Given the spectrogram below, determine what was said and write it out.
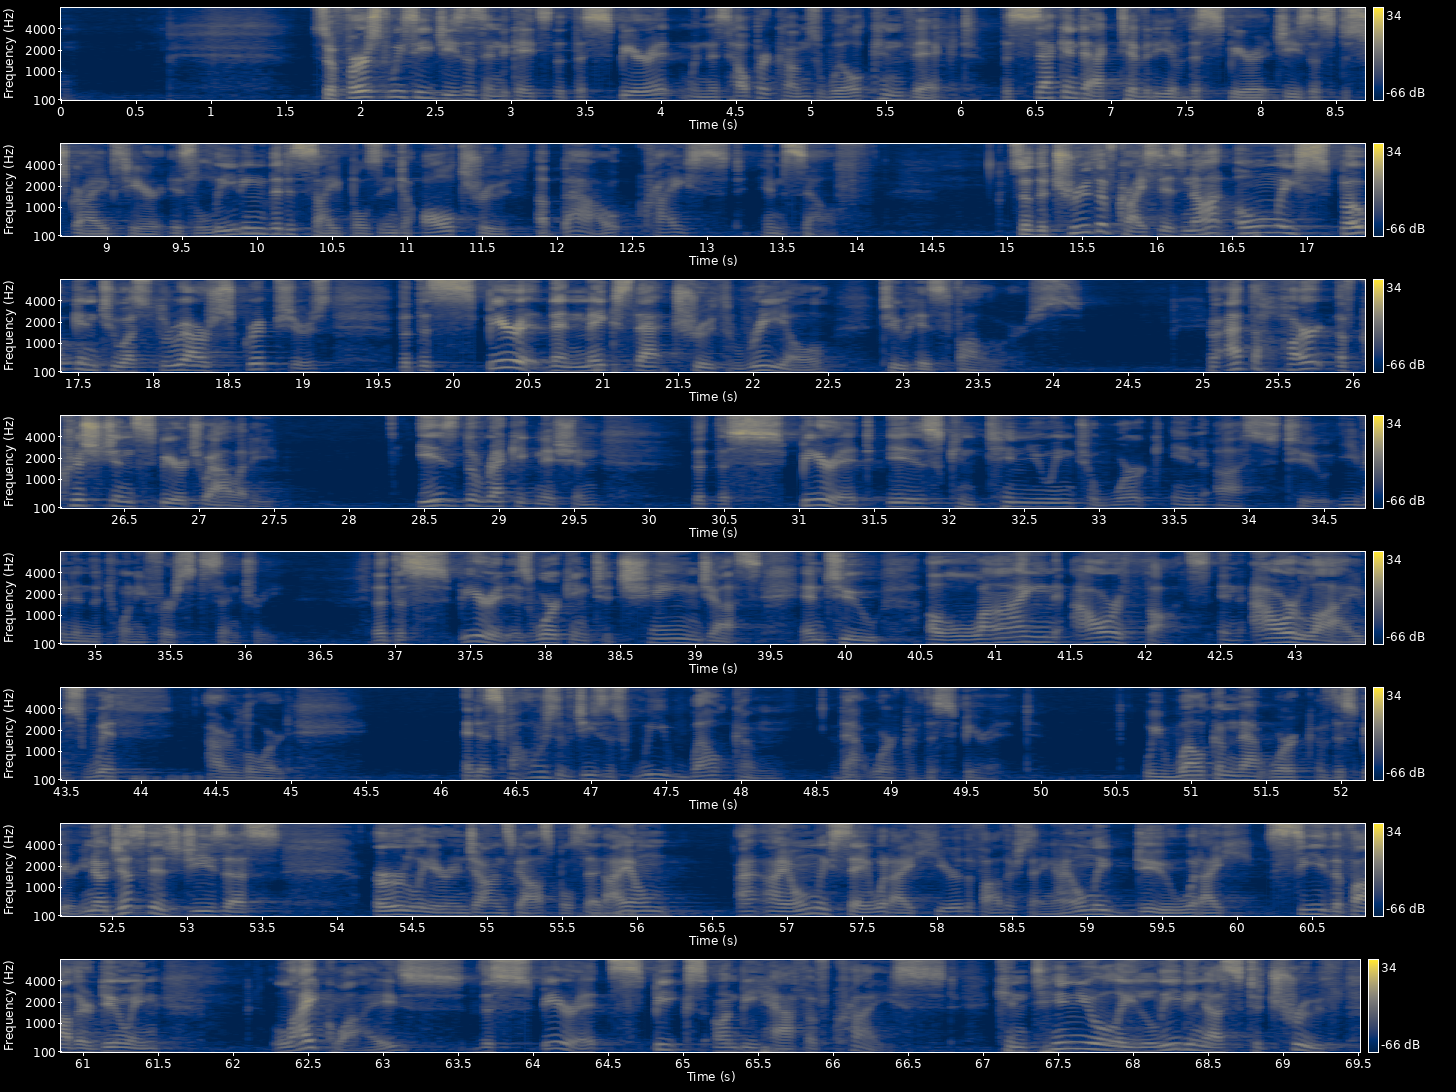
So, first, we see Jesus indicates that the Spirit, when this helper comes, will convict. The second activity of the Spirit Jesus describes here is leading the disciples into all truth about Christ himself. So, the truth of Christ is not only spoken to us through our scriptures, but the Spirit then makes that truth real to his followers. Now, at the heart of Christian spirituality is the recognition that the Spirit is continuing to work in us too, even in the 21st century. That the Spirit is working to change us and to align our thoughts and our lives with our Lord. And as followers of Jesus, we welcome that work of the Spirit. We welcome that work of the Spirit. You know, just as Jesus earlier in John's Gospel said, I, on, I, I only say what I hear the Father saying, I only do what I see the Father doing. Likewise, the Spirit speaks on behalf of Christ, continually leading us to truth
